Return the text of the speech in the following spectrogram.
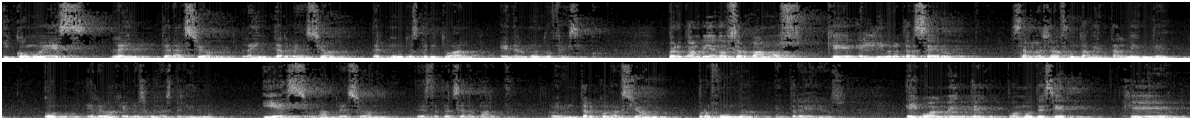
y cómo es la interacción, la intervención del mundo espiritual en el mundo físico. Pero también observamos que el libro tercero se relaciona fundamentalmente con el Evangelio según el Espiritismo y es una ampliación de esta tercera parte. Hay una interconexión profunda entre ellos. E igualmente podemos decir que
